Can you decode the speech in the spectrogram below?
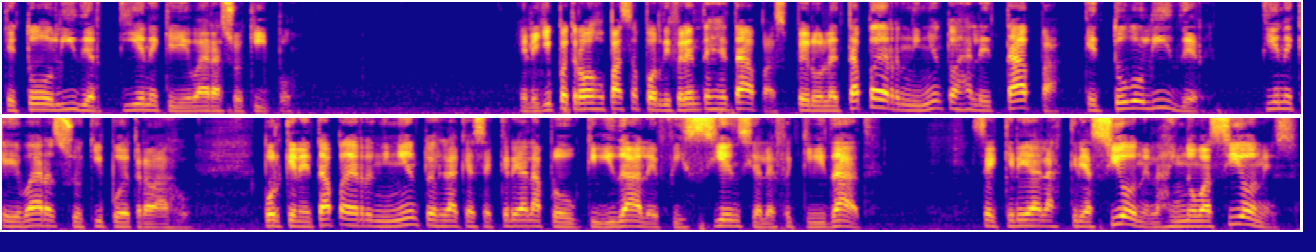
que todo líder tiene que llevar a su equipo. El equipo de trabajo pasa por diferentes etapas, pero la etapa de rendimiento es la etapa que todo líder tiene que llevar su equipo de trabajo. Porque en la etapa de rendimiento es la que se crea la productividad, la eficiencia, la efectividad. Se crea las creaciones, las innovaciones.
